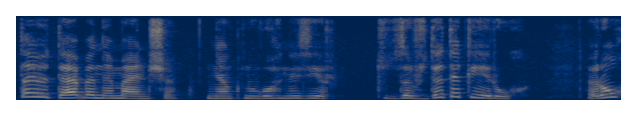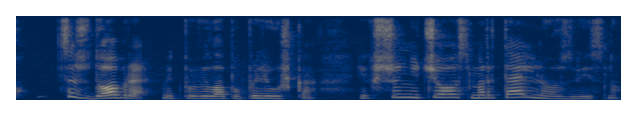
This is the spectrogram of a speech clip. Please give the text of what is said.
Та й у тебе не менше, някнув вогнезір. Тут завжди такий рух. Рух це ж добре, відповіла попелюшка. Якщо нічого смертельного, звісно,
